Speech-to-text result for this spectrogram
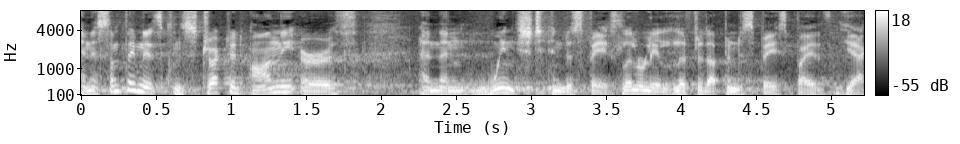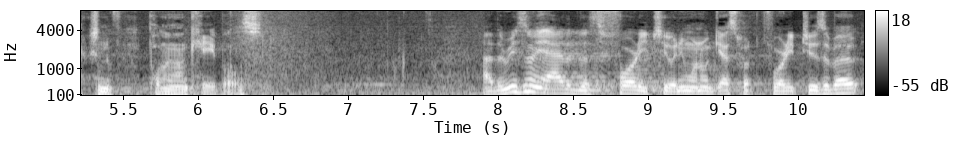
and it's something that's constructed on the earth and then winched into space, literally lifted up into space by the action of pulling on cables. Uh, the reason I added this 42, anyone want to guess what 42 is about?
